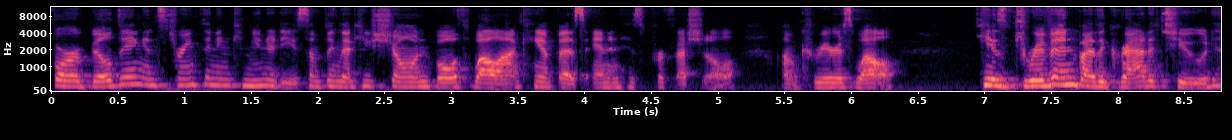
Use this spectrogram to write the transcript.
for building and strengthening communities, something that he's shown both while on campus and in his professional um, career as well. He is driven by the gratitude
